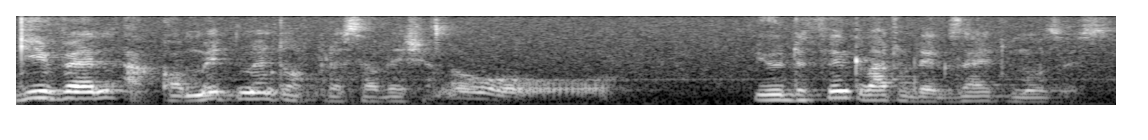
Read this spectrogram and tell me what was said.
given a commitment of preservation. Oh. You'd think that would excite Moses.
